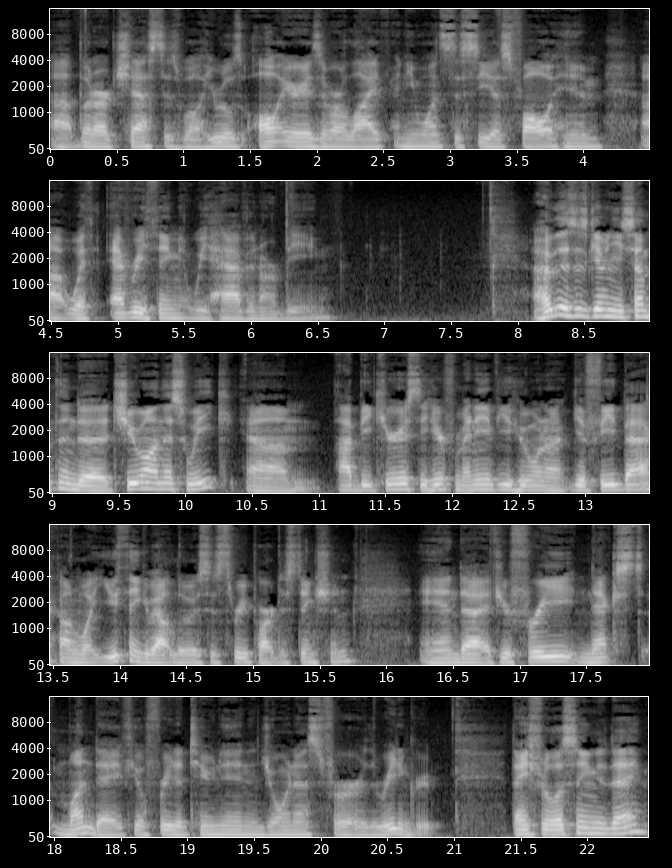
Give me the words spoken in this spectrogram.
uh, but our chest as well. He rules all areas of our life, and He wants to see us follow Him uh, with everything that we have in our being. I hope this has given you something to chew on this week. Um, I'd be curious to hear from any of you who want to give feedback on what you think about Lewis's three part distinction. And uh, if you're free next Monday, feel free to tune in and join us for the reading group. Thanks for listening today.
